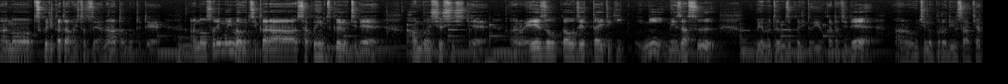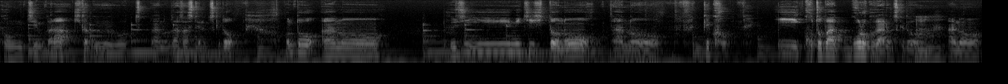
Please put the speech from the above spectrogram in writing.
あの作り方の一つだよなと思っててあのそれも今うちから作品作るうちで半分出資してあの映像化を絶対的に目指すウェブトゥーン作りという形であのうちのプロデューサー脚本チームから企画をあの出させてるんですけど本当あの藤井道人のあの結構いい言葉語録があるんですけど、うん。あの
